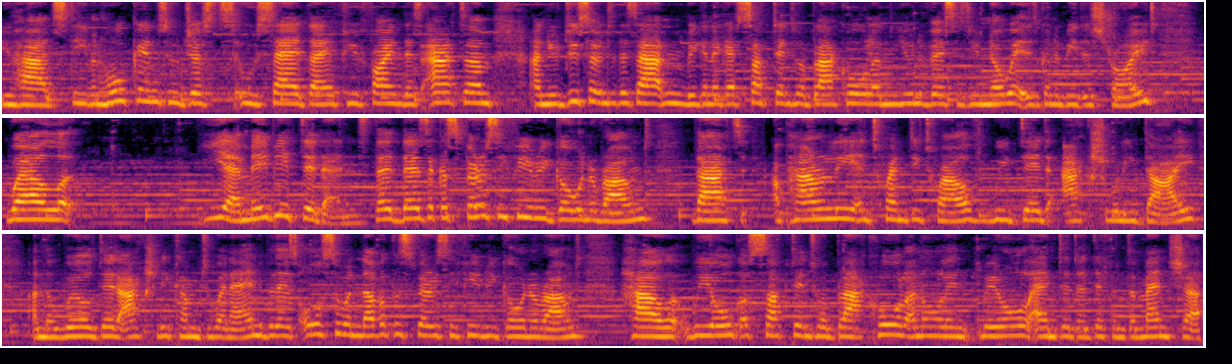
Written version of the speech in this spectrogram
You had Stephen Hawkins who just who said that if you find this atom and you do something to this atom, we're going to get sucked into a black hole and the universe as you know it is going to be destroyed. Well, yeah, maybe it did end. There, there's a conspiracy theory going around that apparently in 2012 we did actually die and the world did actually come to an end. But there's also another conspiracy theory going around how we all got sucked into a black hole and all in, we all entered a different dimension.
